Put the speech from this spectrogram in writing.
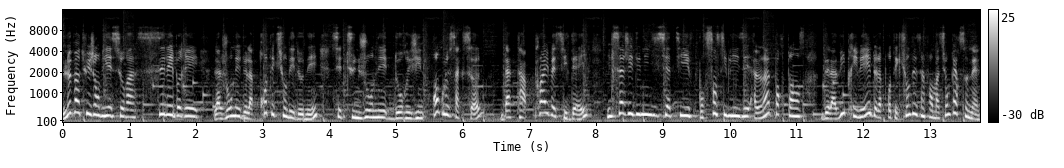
Le 28 janvier sera célébrée la journée de la protection des données. C'est une journée d'origine anglo-saxonne, Data Privacy Day. Il s'agit d'une initiative pour sensibiliser à l'importance de la vie privée et de la protection des informations personnelles.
